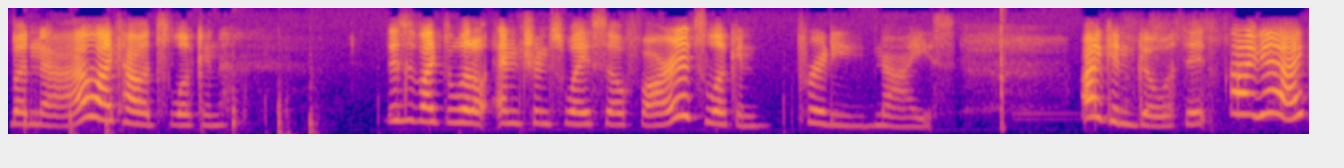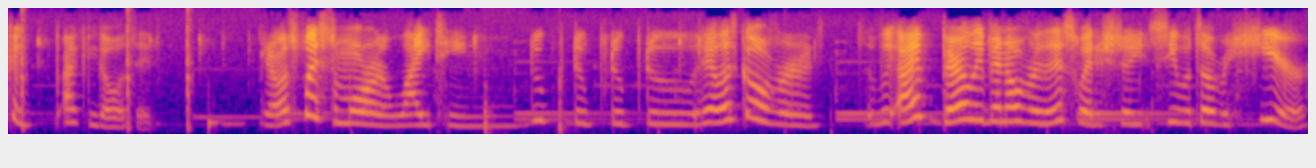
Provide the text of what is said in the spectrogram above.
But nah, I like how it's looking. This is like the little entrance way so far. It's looking pretty nice. I can go with it. Uh, yeah, I can I can go with it. Know, let's play some more lighting. Doop doop doop doop. Hey, let's go over. I've barely been over this way to show see what's over here.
